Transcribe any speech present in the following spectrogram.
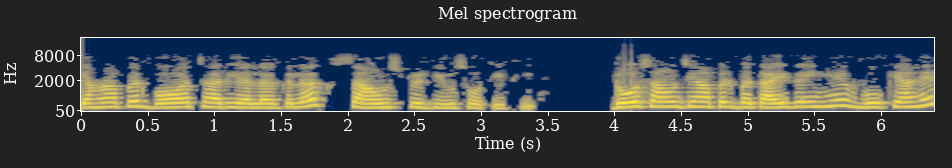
यहाँ पर बहुत सारी अलग अलग साउंड्स प्रोड्यूस होती थी दो साउंड्स यहाँ पर बताई गई हैं वो क्या है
